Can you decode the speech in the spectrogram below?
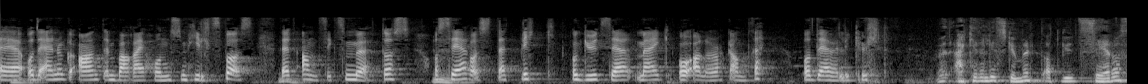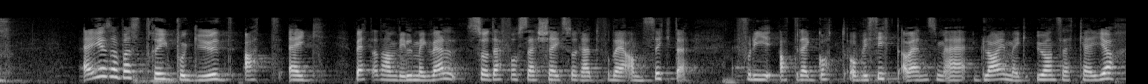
eh, og det er noe annet enn bare ei hånd som hilser på oss. Det er et ansikt som møter oss og mm. ser oss. Det er et blikk, og Gud ser meg og alle dere andre. Og det er veldig kult. Men Er ikke det litt skummelt at Gud ser oss? Jeg er såpass trygg på Gud at jeg vet at han vil meg vel, så derfor er ikke jeg så redd for det ansiktet. Fordi at det er godt å bli sett av en som er glad i meg, uansett hva jeg gjør.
